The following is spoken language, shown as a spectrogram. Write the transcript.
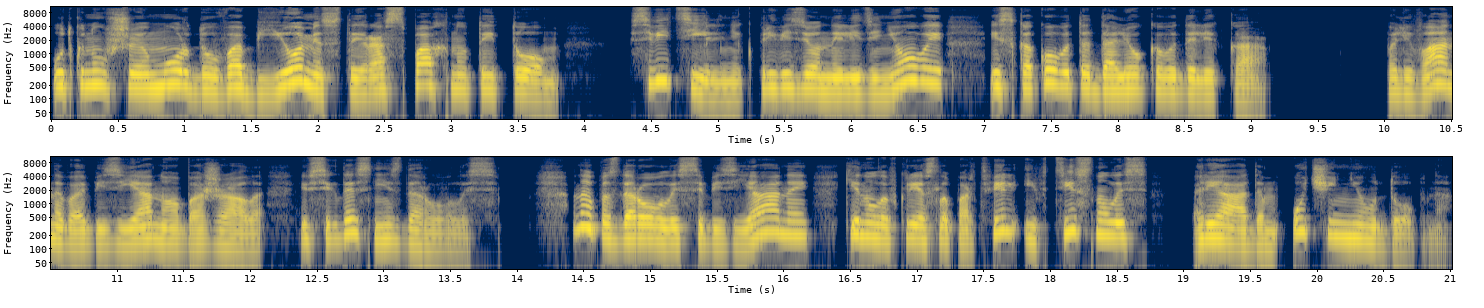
уткнувшая морду в объемистый распахнутый том, светильник, привезенный Леденевой из какого-то далекого далека. Поливанова обезьяну обожала и всегда с ней здоровалась. Она поздоровалась с обезьяной, кинула в кресло портфель и втиснулась рядом, очень неудобно.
